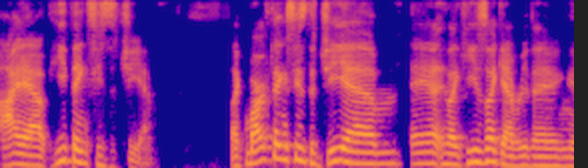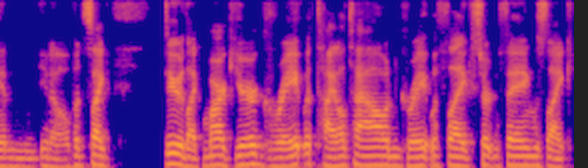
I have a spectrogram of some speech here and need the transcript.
I have. He thinks he's the GM. Like Mark thinks he's the GM and like he's like everything, and you know. But it's like, dude, like Mark, you're great with Titletown, great with like certain things. Like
